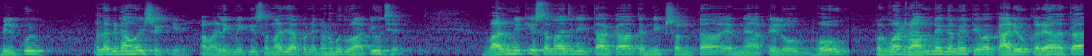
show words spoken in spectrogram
બિલકુલ અલગ ના હોઈ શકીએ. આ વાલ્મીકી સમાજે આપણને ઘણું બધું આપ્યું છે. વાલ્મીકી સમાજની તાકાત, એમની ક્ષમતા, એમને આપેલો ભોગ. ભગવાન રામને ગમે તેવા કાર્યો કર્યા હતા,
